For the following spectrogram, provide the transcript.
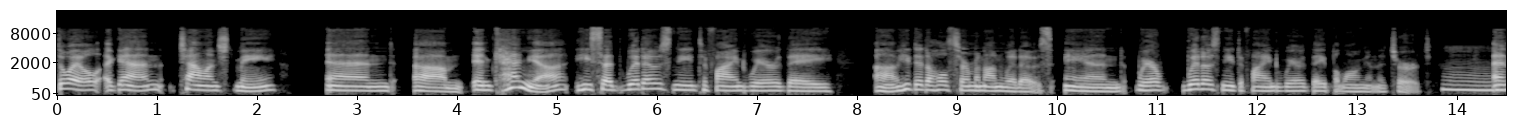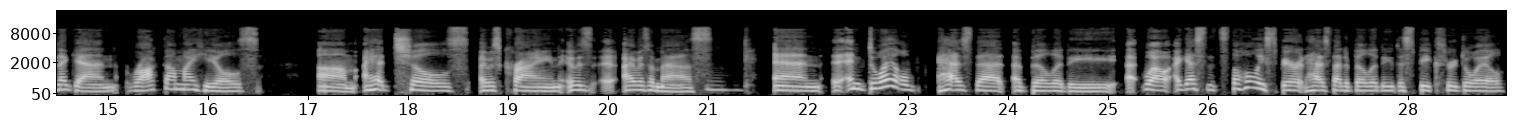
Doyle again challenged me. And um, in Kenya, he said widows need to find where they. Uh, he did a whole sermon on widows and where widows need to find where they belong in the church. And again, rocked on my heels. Um, I had chills. I was crying. It was. I was a mess. And and Doyle has that ability. uh, Well, I guess it's the Holy Spirit has that ability to speak through Doyle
